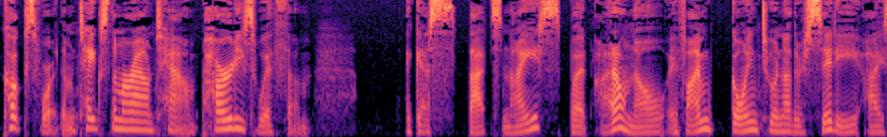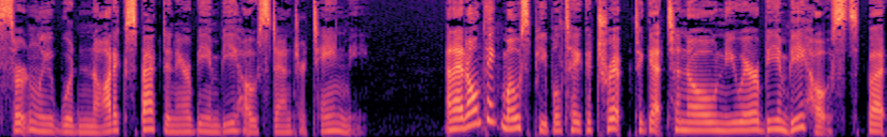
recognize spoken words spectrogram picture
cooks for them, takes them around town, parties with them. I guess that's nice, but I don't know. If I'm going to another city, I certainly would not expect an Airbnb host to entertain me. And I don't think most people take a trip to get to know new Airbnb hosts, but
